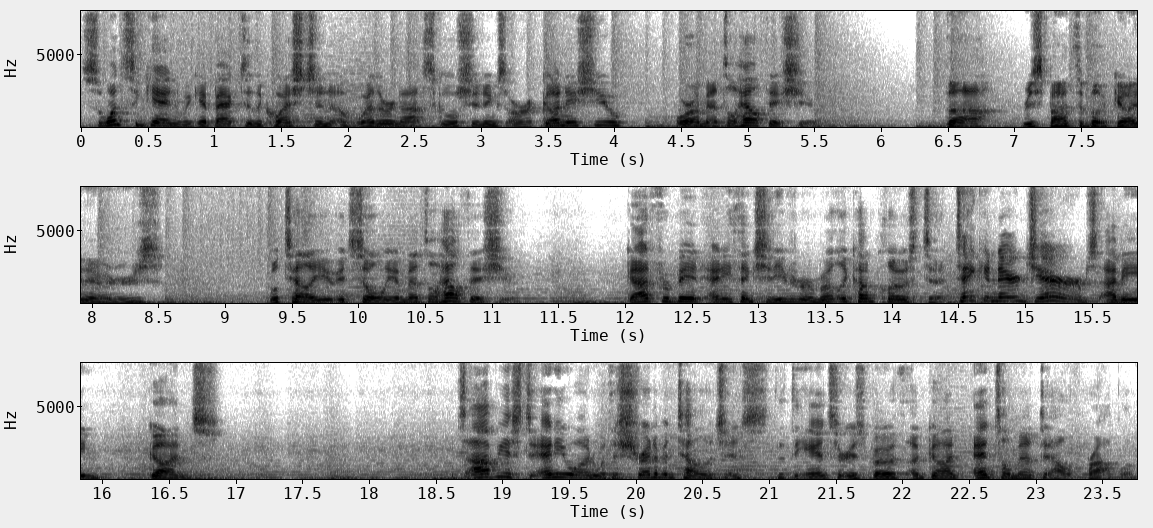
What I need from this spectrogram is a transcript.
So, once again, we get back to the question of whether or not school shootings are a gun issue or a mental health issue. The responsible gun owners will tell you it's solely a mental health issue. God forbid anything should even remotely come close to taking their germs. I mean, guns. It's obvious to anyone with a shred of intelligence that the answer is both a gun and a mental health problem.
